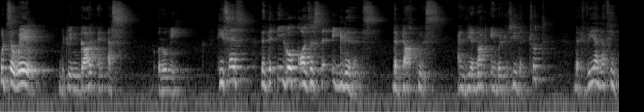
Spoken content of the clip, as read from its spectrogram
puts a veil between God and us, Rumi. He says that the ego causes the ignorance, the darkness, and we are not able to see the truth that we are nothing.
